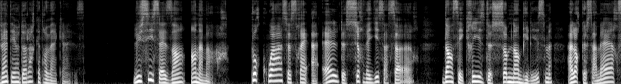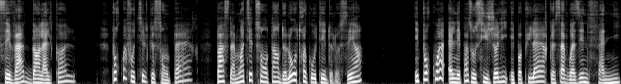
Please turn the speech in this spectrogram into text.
21,95 Lucie, 16 ans, en a marre. Pourquoi ce serait à elle de surveiller sa sœur dans ses crises de somnambulisme alors que sa mère s'évade dans l'alcool? Pourquoi faut-il que son père passe la moitié de son temps de l'autre côté de l'océan, et pourquoi elle n'est pas aussi jolie et populaire que sa voisine Fanny?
